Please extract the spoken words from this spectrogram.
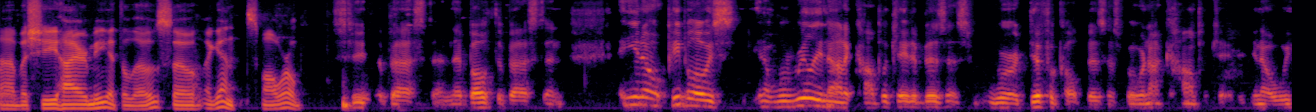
uh, but she hired me at the Loews. So, again, small world. She's the best, and they're both the best. And, and you know, people always you know, we're really not hmm. a complicated business. We're a difficult business, but we're not complicated. You know, we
